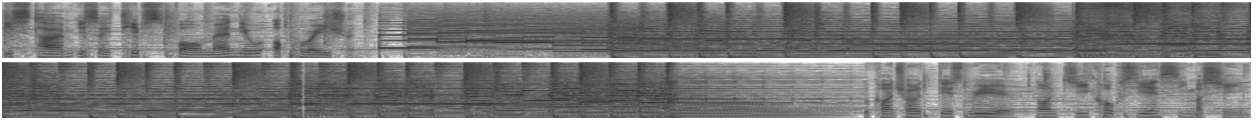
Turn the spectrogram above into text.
This time is a tips for manual operation. To control this rear non-G-code CNC machine,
